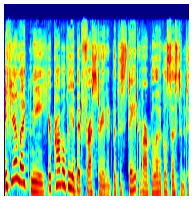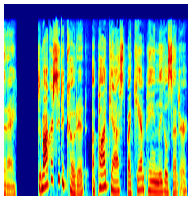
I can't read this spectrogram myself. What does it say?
If you're like me, you're probably a bit frustrated with the state of our political system today. Democracy Decoded, a podcast by Campaign Legal Center,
